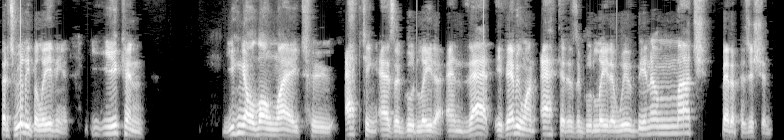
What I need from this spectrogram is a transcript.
but it's really believing it. You can you can go a long way to acting as a good leader, and that if everyone acted as a good leader, we'd be in a much better position.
